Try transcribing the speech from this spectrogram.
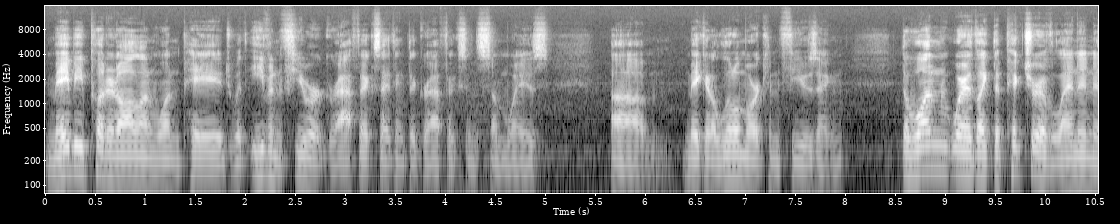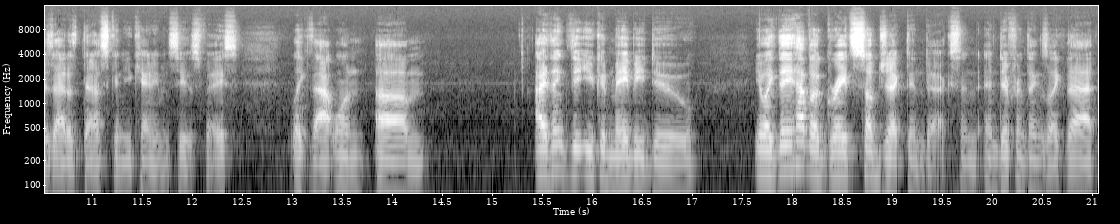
maybe put it all on one page with even fewer graphics. I think the graphics in some ways um, make it a little more confusing the one where like the picture of Lenin is at his desk and you can't even see his face, like that one. Um, I think that you could maybe do, you know, like they have a great subject index and and different things like that.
